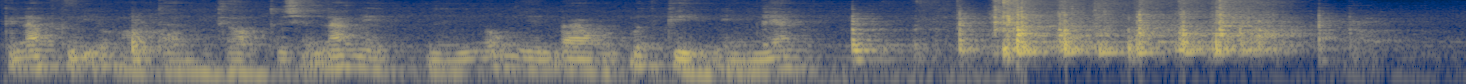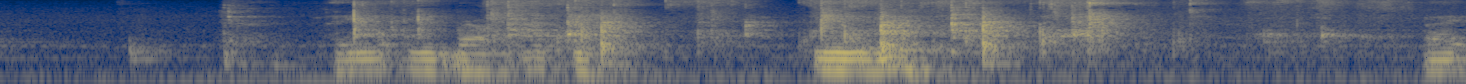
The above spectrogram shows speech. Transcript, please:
Cái nắp cứ đĩa hoàn toàn bình thường tôi sẽ nắp lên lấy ngẫu nhiên bao một bất kỳ em nhé. Lấy ngẫu nhiên bao một bất kỳ. Như thế này đấy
